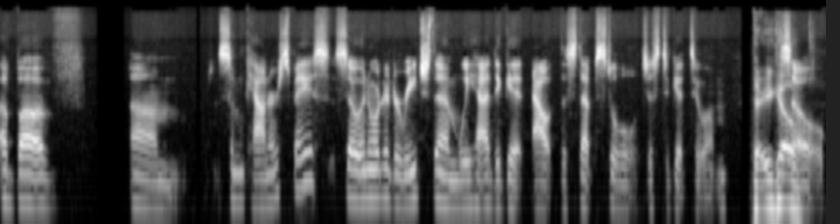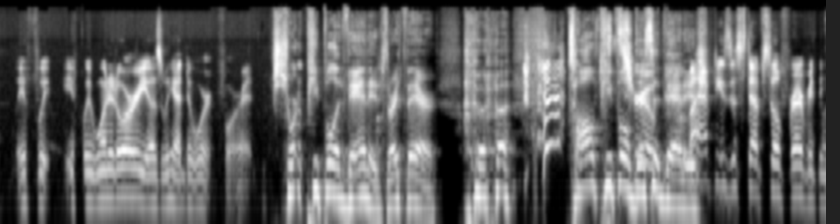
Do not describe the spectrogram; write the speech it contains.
above um, some counter space. So in order to reach them, we had to get out the step stool just to get to them. There you go. So if we if we wanted Oreos, we had to work for it. Short people advantage right there. Tall people disadvantage. Well, I have to use a step stool for everything.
